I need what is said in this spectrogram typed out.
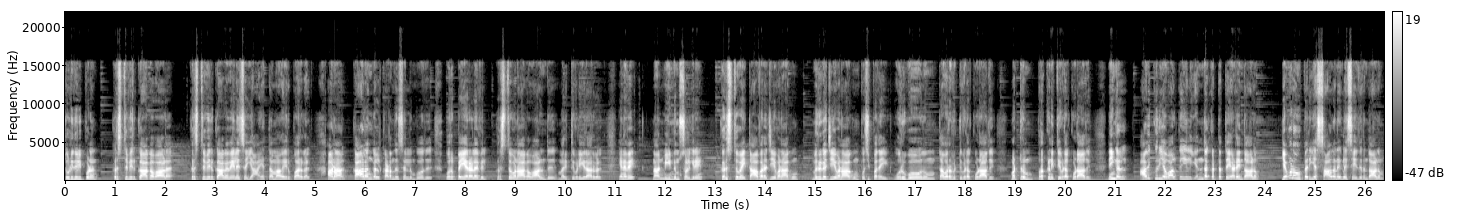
துடிதுடிப்புடன் கிறிஸ்துவிற்காக வாழ கிறிஸ்துவிற்காக வேலை செய்ய ஆயத்தமாக இருப்பார்கள். ஆனால் காலங்கள் கடந்து செல்லும்போது ஒரு பெயரளவில் கிறிஸ்தவனாக வாழ்ந்து மறித்து விடுகிறார்கள். எனவே நான் மீண்டும் சொல்கிறேன் கிறிஸ்துவை தாவர ஜீவனாகவும் மிருக ஜீவனாகவும் புசிப்பதை ஒருபோதும் தவறவிட்டு விடக்கூடாது மற்றும் புறக்கணித்து விடக்கூடாது. நீங்கள் ஆவிக்குரிய வாழ்க்கையில் எந்த கட்டத்தை அடைந்தாலும் எவ்வளவு பெரிய சாதனைகளை செய்திருந்தாலும்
